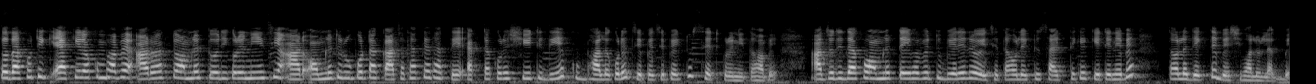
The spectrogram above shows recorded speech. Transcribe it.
তো দেখো ঠিক একই রকমভাবে আরও একটা অমলেট তৈরি করে নিয়েছি। আর অমলেটের উপরটা কাঁচা থাকতে থাকতে একটা করে শিট দিয়ে খুব ভালো করে চেপে চেপে একটু সেট করে নিতে হবে। আর যদি দেখো অমলেটটা এইভাবে একটু বেড়ে রয়েছে, তাহলে একটু সাইড থেকে কেটে নেবে, তাহলে দেখতে বেশি ভালো লাগবে।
